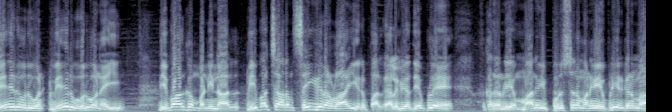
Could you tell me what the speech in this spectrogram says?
வேறொருவன் வேறு ஒருவனை விவாகம் பண்ணினால் விபச்சாரம் செய்கிறவளாய் இருப்பாள் அலுவலியா தேப்பிலே கதனுடைய மனைவி புருஷனும் மனைவி எப்படி இருக்கணுமா?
